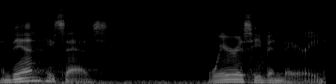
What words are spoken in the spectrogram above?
And then he says, Where has he been buried?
